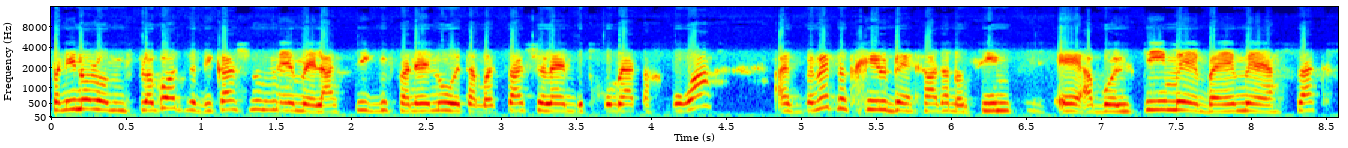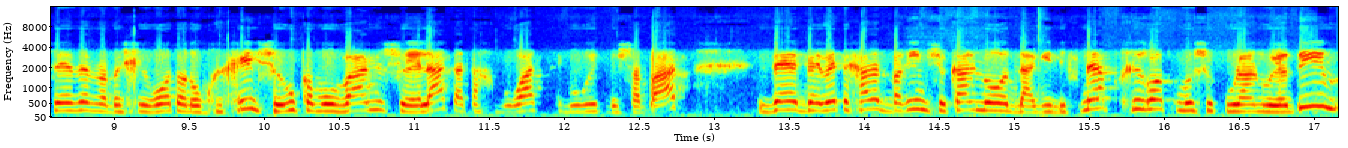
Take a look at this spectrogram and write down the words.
פנינו למפלגות וביקשנו מהם להציג בפנינו את המצע שלהם בתחומי התחבורה אז באמת נתחיל באחד הנושאים הבולטים בהם עסק סבב הבחירות הנוכחי שהוא כמובן שאלת התחבורה הציבורית בשבת זה באמת אחד הדברים שקל מאוד להגיד לפני הבחירות, כמו שכולנו יודעים,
